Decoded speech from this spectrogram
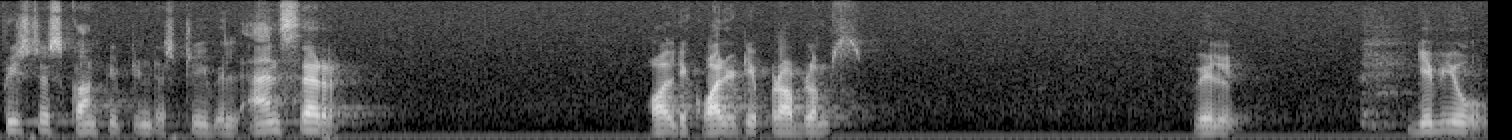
pre-stressed concrete industry will answer all the quality problems, will give you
